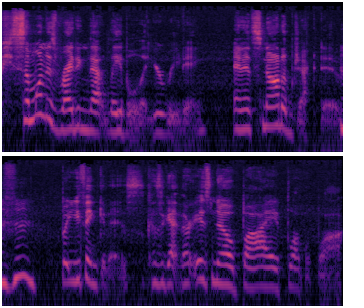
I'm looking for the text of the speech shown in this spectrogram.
someone is writing that label that you're reading, and it's not objective, but you think it is because again, there is no by blah blah blah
